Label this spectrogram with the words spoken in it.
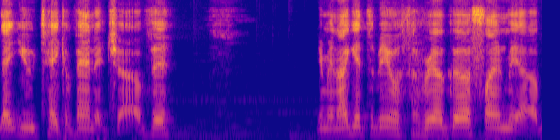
that you take advantage of. You mean I get to be with a real girl? Sign me up.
